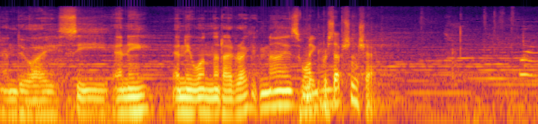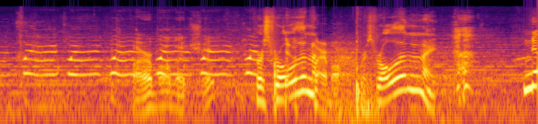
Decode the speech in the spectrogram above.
And do I see any anyone that I recognize? Make a perception check. Fireball that ship. First roll of the night. Fireball. First roll of the night. No!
